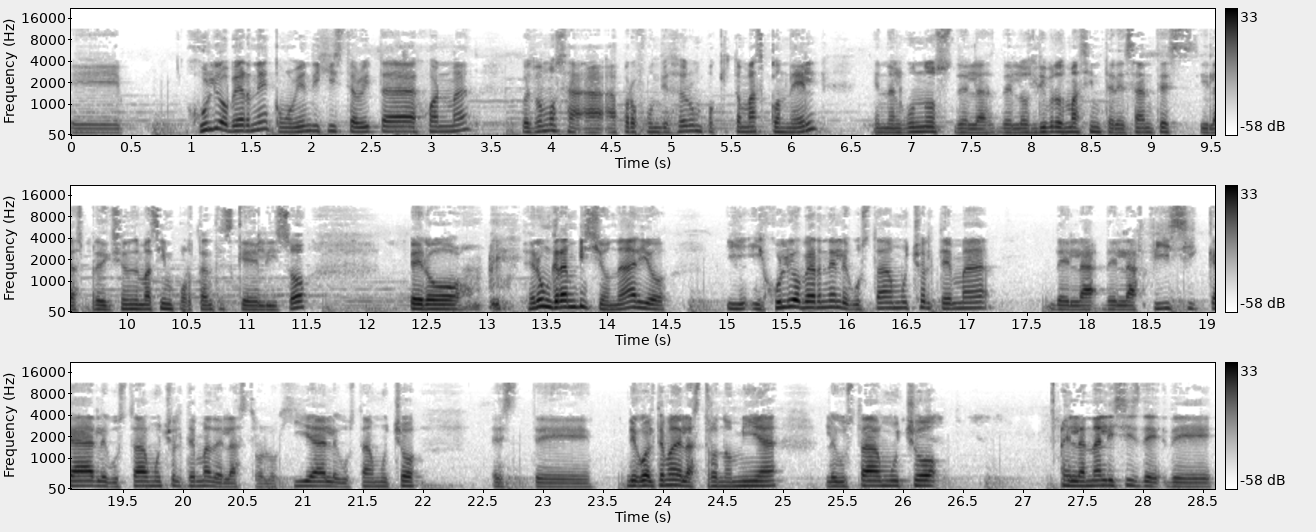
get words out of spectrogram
eh, Julio Verne, como bien dijiste ahorita, Juanma, pues vamos a, profundizar un poquito más con él en algunos de, de los libros más interesantes y las predicciones más importantes que él hizo. Pero era un gran visionario y, y Julio Verne le gustaba mucho el tema de la, de la física, le gustaba mucho el tema de la astrología, le gustaba mucho este, digo, el tema de la astronomía, le gustaba mucho el análisis de, de,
